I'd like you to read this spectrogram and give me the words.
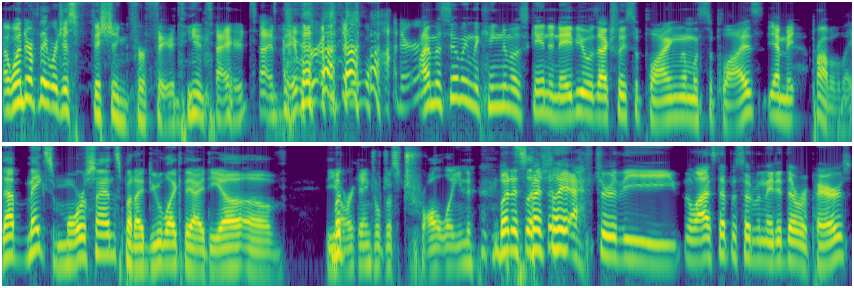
I wonder if they were just fishing for food the entire time they were underwater. I'm assuming the Kingdom of Scandinavia was actually supplying them with supplies. yeah, ma- probably. That makes more sense, but I do like the idea of the But- Archangel just trawling. But especially after the the last episode when they did their repairs,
